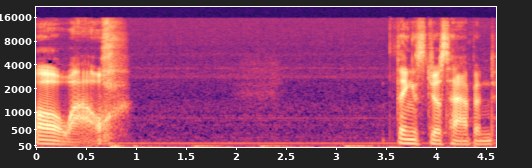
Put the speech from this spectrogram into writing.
Oh, wow. Things just happened.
